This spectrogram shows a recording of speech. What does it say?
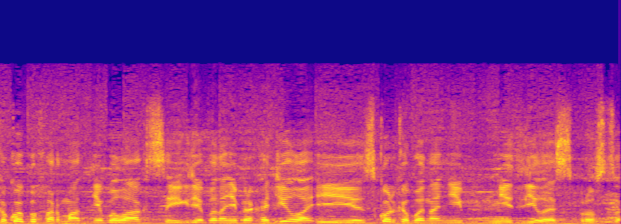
какой бы формат ни был акции, где бы она ни проходила, и сколько бы она ни, ни длилась просто.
